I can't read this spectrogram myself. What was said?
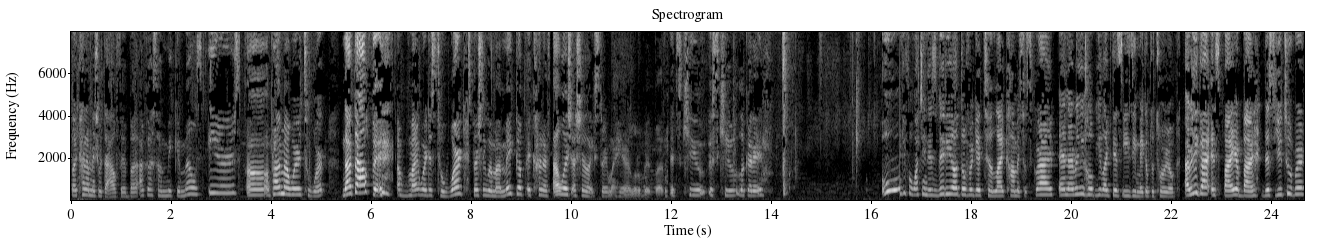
But I kind of matched with the outfit. But I got some Mickey Mouse ears. Uh, I probably might wear it to work. Not the outfit. I might wear this to work, especially with my makeup. It kind of, I wish I should like straighten my hair a little bit, but it's cute. It's cute. Look at it. Ooh, thank you for watching this video. Don't forget to like, comment, subscribe. And I really hope you like this easy makeup tutorial. I really got inspired by this YouTuber,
